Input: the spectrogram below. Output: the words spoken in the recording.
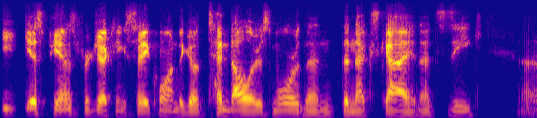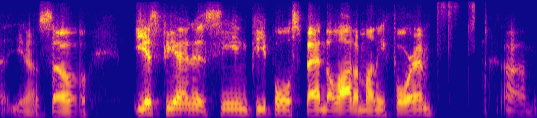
mean, ESPN's projecting Saquon to go ten dollars more than the next guy, and that's Zeke. Uh, you know, so ESPN is seeing people spend a lot of money for him. Um,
